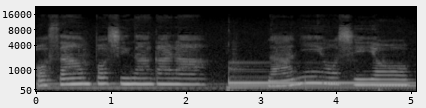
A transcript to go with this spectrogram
お散歩しながら何をしようか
